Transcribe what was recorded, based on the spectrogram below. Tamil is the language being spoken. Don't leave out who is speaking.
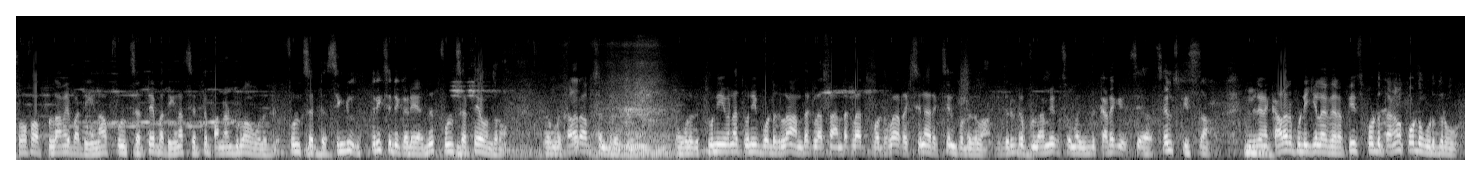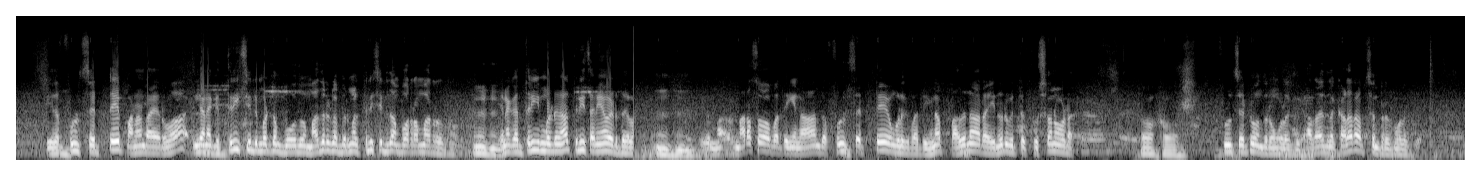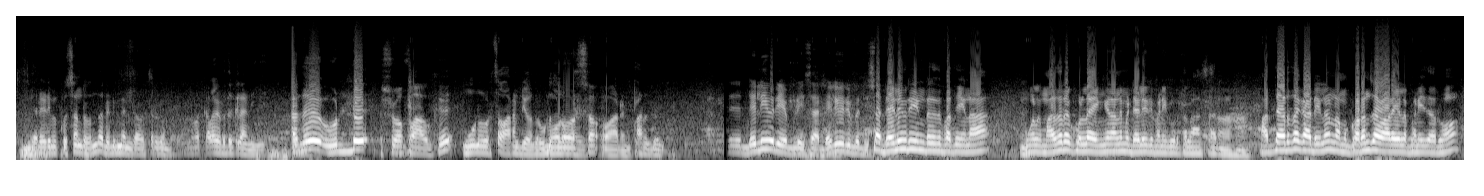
Speaker 1: சோஃபா ஃபுல்லாமே பார்த்தீங்கன்னா ஃபுல் செட்டே பார்த்தீங்கன்னா செட்டு பன்னெண்டு ரூபா உங்களுக்கு. Full set single three set கிடையாது. ஃபுல் செட்டே வந்துடும் உங்களுக்கு கலர் ஆப்ஷன் இருக்குது உங்களுக்கு துணி வேணால் துணி போட்டுக்கலாம். அந்த கிளாஸ் அந்த கிளாஸ் போட்டுக்கலாம். ரெக்ஸினா ரெக்ஸின் போட்டுக்கலாம். இது இருக்க ஃபுல்லாமே சும்மா இது கடைக்கு சேல்ஸ் பீஸ் தான். இதில் எனக்கு கலர் பிடிக்கல வேறு பீஸ் போட்டு தாங்க போட்டு கொடுத்துருவோம். இது ஃபுல் செட்டே பன்னெண்டாயிரம் ரூபா. இல்லை எனக்கு த்ரீ சீட் மட்டும் போதும். மதுரையில் பெருமாள் த்ரீ சீட் தான் போடுற மாதிரி இருக்கும். எனக்கு த்ரீ மட்டும்னா த்ரீ தனியாக எடுத்துக்கலாம். இது மரசோவா பார்த்தீங்கன்னா இந்த ஃபுல் செட்டே உங்களுக்கு பார்த்தீங்கன்னா பதினாறு ஐநூறு வித் குஷனோட
Speaker 2: ஓஹோ.
Speaker 1: ஃபுல் செட்டும் வந்துடும் உங்களுக்கு. அதாவது இதில் கலர் ஆப்ஷன் இருக்கு உங்களுக்கு. இந்த ரெடிமேட் குஷன் வந்து ரெடிமேட் வச்சிருக்கோம். நம்ம கலர் எடுத்துக்கலாம் நீங்கள்
Speaker 2: அது வுட்டு சோஃபாவுக்கு
Speaker 1: மூணு வருஷம் வாரண்டி வந்துடும்
Speaker 2: மூணு வருஷம் வாரண்டி
Speaker 1: வாரண்டி
Speaker 2: டெலிவரி எப்படி சார் டெலிவரி பற்றி
Speaker 3: சார் டெலிவரின்றது பார்த்தீங்கன்னா உங்களுக்கு மதுரைக்குள்ளே எங்கேனாலுமே டெலிவரி பண்ணி கொடுத்துடலாம் சார். மற்ற இடத்த காட்டிலும் நம்ம குறைஞ்ச வாடகையில் பண்ணி தருவோம்.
